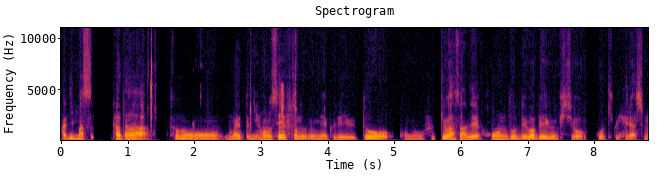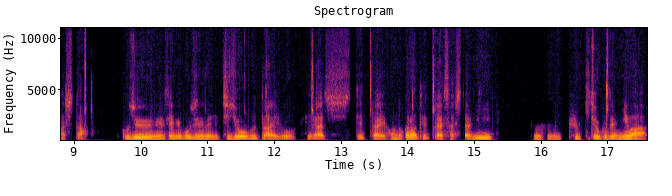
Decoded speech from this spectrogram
あります。ただ、その、今言った日本政府との文脈で言うと、この復帰を挟んで本土では米軍基地を大きく減らしました。50年、1950年代に地上部隊を減らし、撤退、本土からは撤退させたり、復帰直前には、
